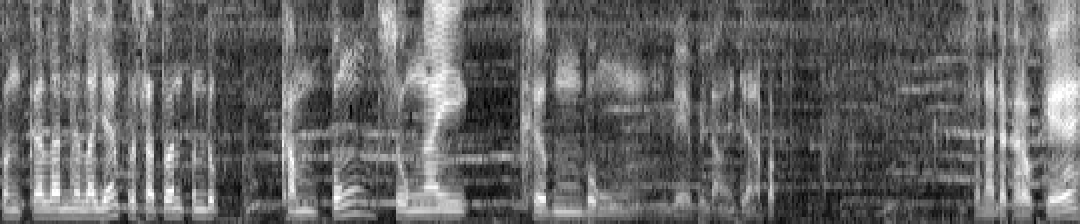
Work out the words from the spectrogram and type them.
Pengkalan Nelayan Persatuan Penduduk Kampung Sungai Kembung. Dia bilang ini tidak nampak. Di sana ada karaoke.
